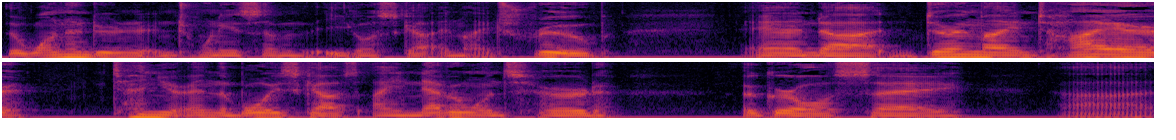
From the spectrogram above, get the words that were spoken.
the 127th Eagle Scout in my troop, and uh, during my entire tenure in the Boy Scouts, I never once heard a girl say, uh,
